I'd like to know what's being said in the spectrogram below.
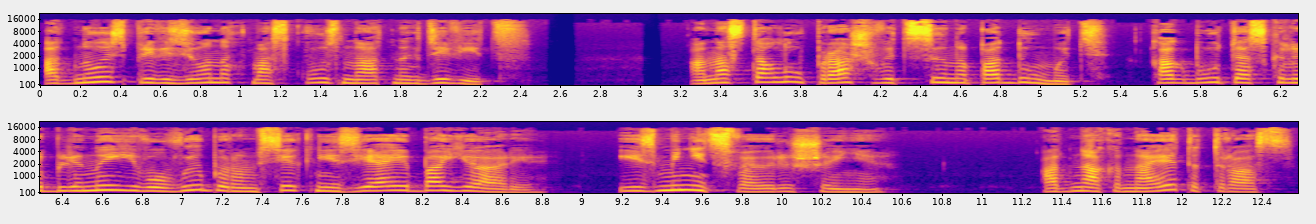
одной из привезенных в Москву знатных девиц. Она стала упрашивать сына подумать, как будут оскорблены его выбором все князья и бояре, и изменить свое решение. Однако на этот раз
